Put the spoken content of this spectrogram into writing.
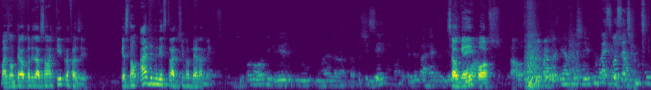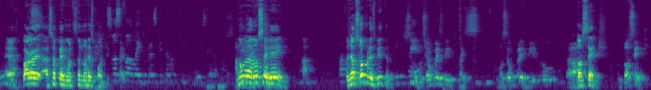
mas não tenho autorização aqui para fazer. Questão administrativa meramente. Se for uma outra igreja que não, não é da, da PCA, dependendo da regra dele. Se alguém, posso. Mas é se você tiver- É. Agora, a sua pergunta você não responde. Se você for eleito presbítero aqui. Não, eu não serei. Eu já sou presbítero, Sim, você é um presbítero, mas você é um presbítero ah, docente. docente.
